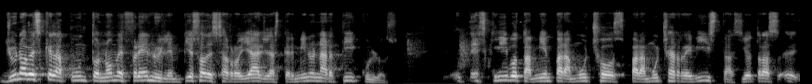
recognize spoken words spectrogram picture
Y una vez que la apunto, no me freno y la empiezo a desarrollar y las termino en artículos. Escribo también para, muchos, para muchas revistas y otras, eh,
